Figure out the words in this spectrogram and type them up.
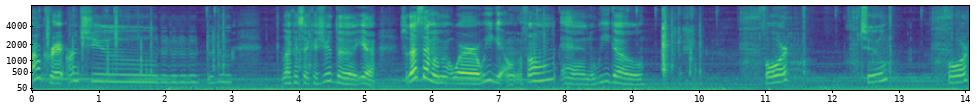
I'm correct, aren't you... Like I said, because you're the... Yeah. So that's that moment where we get on the phone and we go four, two, four,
